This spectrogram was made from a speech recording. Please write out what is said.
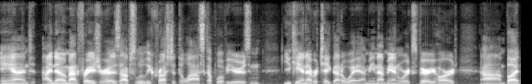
And I know Mat Fraser has absolutely crushed it the last couple of years, and you can't ever take that away. I mean, that man works very hard. Um, but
